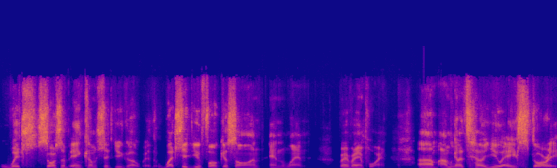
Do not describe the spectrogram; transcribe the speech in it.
which source of income should you go with? What should you focus on and when? Very, very important. Um, I'm going to tell you a story.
